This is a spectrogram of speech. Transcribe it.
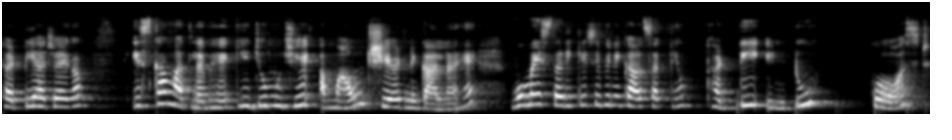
थर्टी आ जाएगा। इसका मतलब है कि जो मुझे अमाउंट शेयर निकालना है, वो मैं इस तरीके से भी निकाल सकती हूँ। Thirty into cost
